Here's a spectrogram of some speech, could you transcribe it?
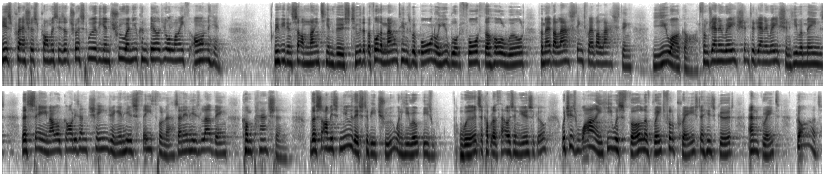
His precious promises are trustworthy and true, and you can build your life on Him. We read in Psalm 90 and verse 2 that before the mountains were born, or you brought forth the whole world, from everlasting to everlasting, you are God. From generation to generation, He remains the same. Our God is unchanging in His faithfulness and in His loving compassion. The psalmist knew this to be true when he wrote these words a couple of thousand years ago, which is why he was full of grateful praise to his good and great God.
